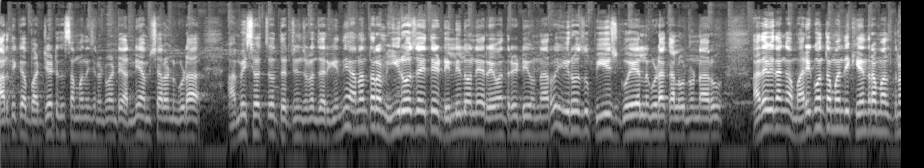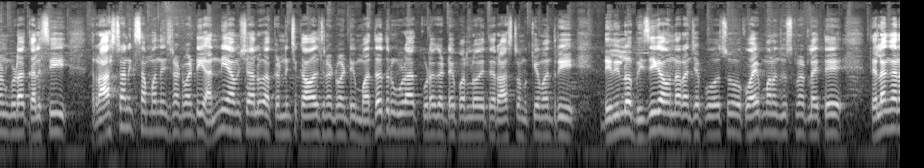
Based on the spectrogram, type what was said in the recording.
ఆర్థిక బడ్జెట్కు సంబంధించినటువంటి అన్ని అంశాలను కూడా అమిత్ షాతో చర్చించడం జరిగింది. అనంతరం ఈ రోజు అయితే ఢిల్లీలోనే రేవంత్ రెడ్డి ఉన్నారు. ఈరోజు పీయూష్ గోయల్ను కూడా కలవనున్నారు. అదేవిధంగా మరికొంతమంది కేంద్ర మంత్రులను కూడా కలిసి రాష్ట్రానికి సంబంధించినటువంటి అన్ని అంశాలు అక్కడి నుంచి కావాల్సినటువంటి మద్దతును కూడా కూడగట్టే పనిలో అయితే రాష్ట్ర ముఖ్యమంత్రి ఢిల్లీలో బిజీగా ఉన్నారని చెప్పవచ్చు. ఒకవైపు మనం చూసుకున్నట్లయితే తెలంగాణ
